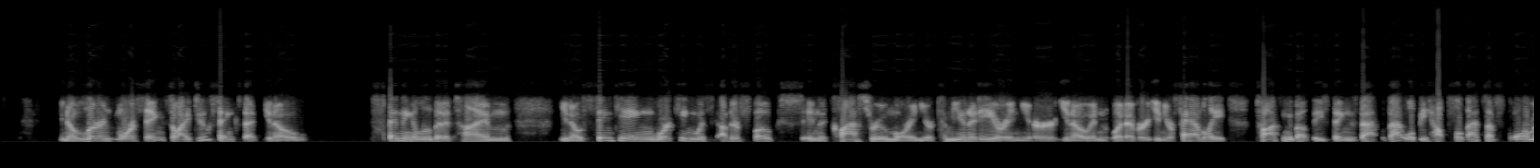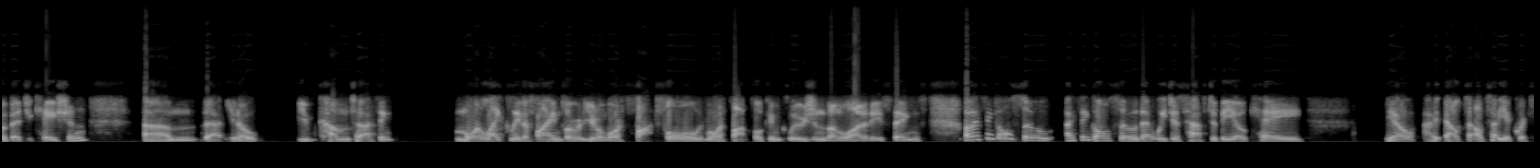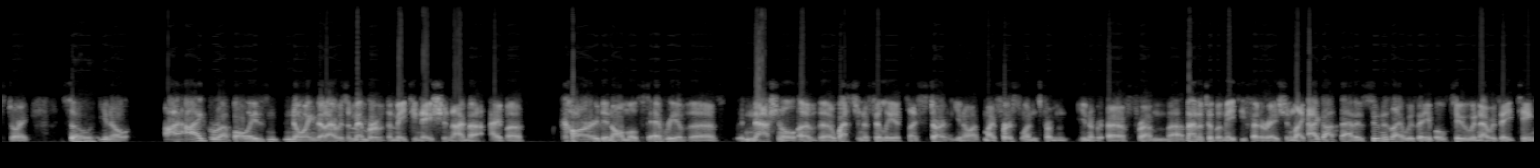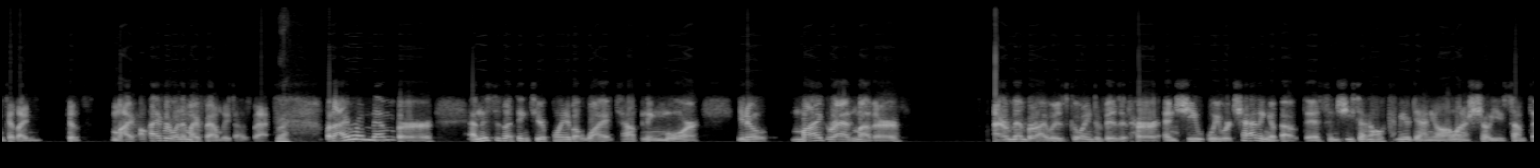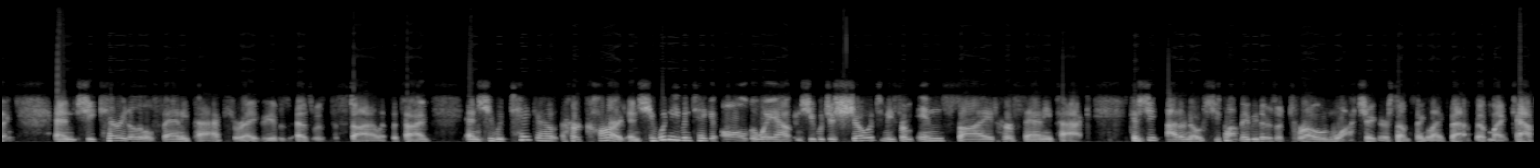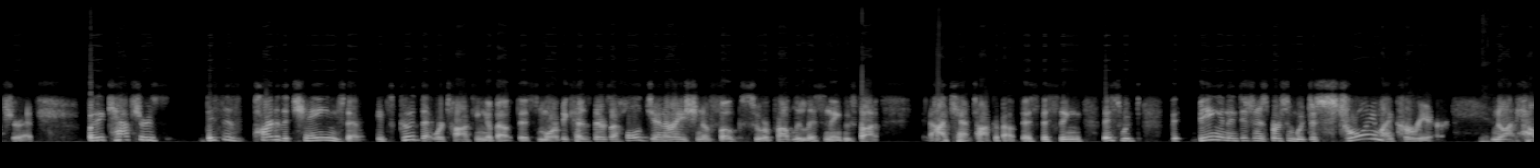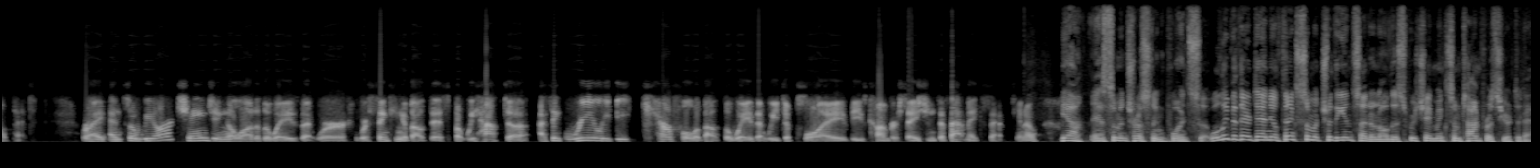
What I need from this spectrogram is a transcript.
you know, learned more things. So I do think that you know, spending a little bit of time you know, thinking, working with other folks in the classroom or in your community or in your, you know, in whatever, in your family, talking about these things, that, that will be helpful. That's a form of education, um, that, you know, you come to, I think, more likely to find, or you know, more thoughtful, more thoughtful conclusions on a lot of these things. But I think also, I think also that we just have to be okay. You know, I, I'll, I'll tell you a quick story. So, mm-hmm. you know, I, I grew up always knowing that I was a member of the Métis Nation. I'm a, I have a card in almost every of the national of the Western affiliates. I start, you know, my first one's from you know uh, from uh, Manitoba Métis Federation. Like I got that as soon as I was able to when I was 18 because I because my everyone in my family does that. Right. But I remember, and this is I think to your point about why it's happening more. You know, my grandmother I remember I was going to visit her and she, we were chatting about this and she said, oh, come here, Daniel, I want to show you something. And she carried a little fanny pack, right? It was, as was the style at the time. And she would take out her card and she wouldn't even take it all the way out and she would just show it to me from inside her fanny pack. Cause she, I don't know, she thought maybe there's a drone watching or something like that that might capture it. But it captures this is part of the change that it's good that we're talking about this more because there's a whole generation of folks who are probably listening who thought, I can't talk about this. This thing, this would, being an Indigenous person would destroy my career, yeah. not help it. Right. And so we are changing a lot of the ways that we're, we're thinking about this, but we have to, I think, really be careful about the way that we deploy these conversations, if that makes sense, you know? Yeah. yeah some interesting points. We'll leave it there, Daniel. Thanks so much for the insight on all this. Appreciate making some time for us here today.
